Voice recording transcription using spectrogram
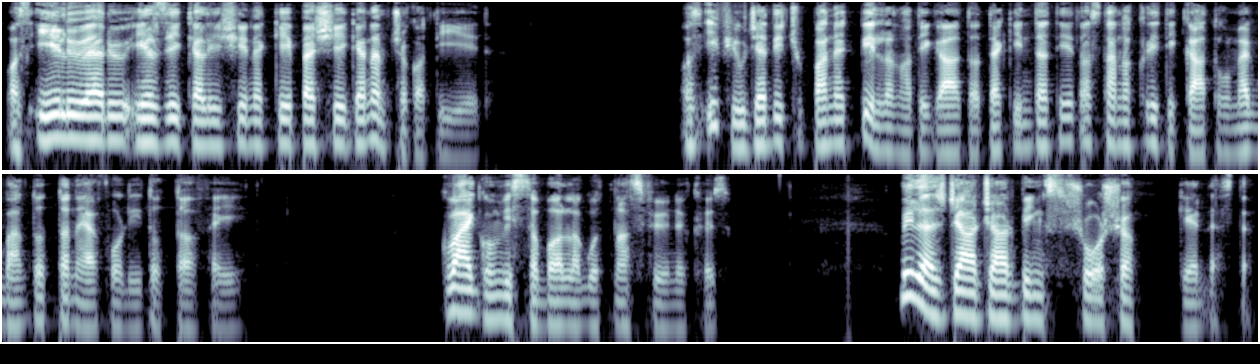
Az élő erő érzékelésének képessége nem csak a tiéd. Az ifjú Jedi csupán egy pillanatig állt a tekintetét, aztán a kritikától megbántottan elfordította a fejét. qui visszaballagott Nasz főnökhöz. Mi lesz Jar Jar Binks sorsa? kérdezte.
